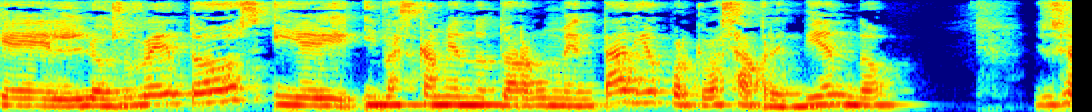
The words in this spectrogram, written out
que los retos y, vas cambiando tu argumentario porque vas aprendiendo. Yo,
